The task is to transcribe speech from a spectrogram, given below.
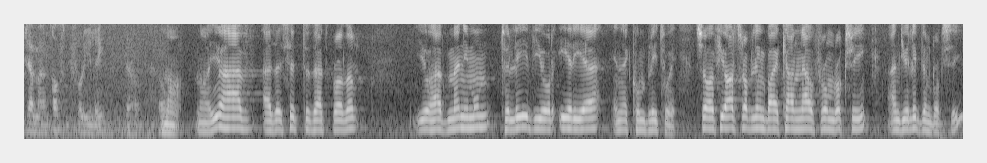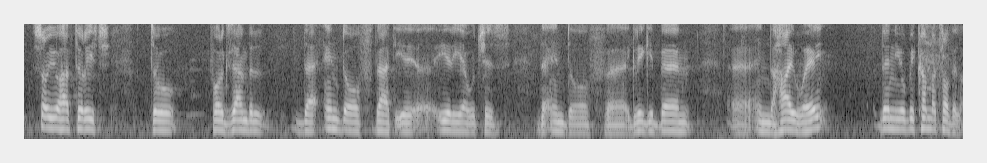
jam and qasr before you leave the home? No, no, you have, as I said to that brother, you have minimum to leave your area in a complete way. So if you are traveling by car now from Roxy and you live in Roxy, so you have to reach to, for example, the end of that e- area, which is the end of uh, uh, in the highway, then you become a traveler.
